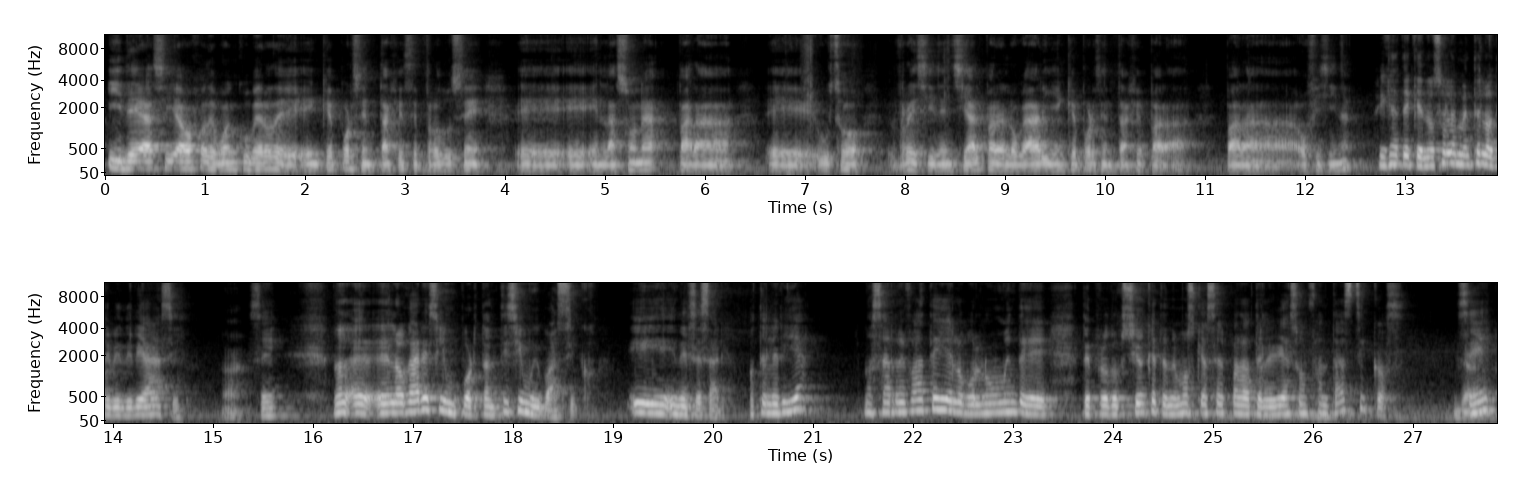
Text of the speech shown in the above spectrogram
idea así a ojo de buen cubero de en qué porcentaje se produce eh, eh, en la zona para eh, uso residencial para el hogar y en qué porcentaje para, para oficina? Fíjate que no solamente lo dividiría así. Ah. Sí. el hogar es importantísimo y básico y necesario. Hotelería, nos arrebate y el volumen de, producción que tenemos que hacer para hotelería son fantásticos. ¿sí?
